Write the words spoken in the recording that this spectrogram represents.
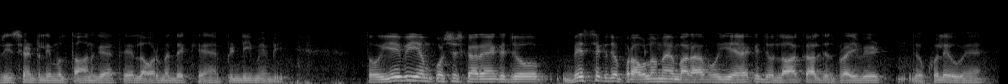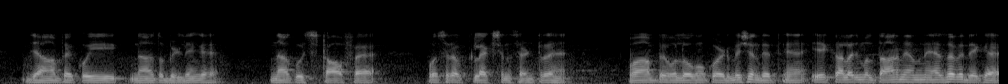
रिसेंटली मुल्तान गए थे, लाहौर में देखे हैं, पिंडी में भी। तो ये भी हम कोशिश कर रहे हैं कि जो बेसिक जो प्रॉब्लम है हमारा, वो ये है कि जो लॉ कॉलेज प्राइवेट जो खुले हुए हैं, जहाँ पे कोई ना तो बिल्डिंग है, ना कोई स्टाफ है, वो सिर्फ़ कलेक्शन सेंटर हैं। वहाँ पे वो लोगों को एडमिशन देते हैं। एक कॉलेज मुल्तान में हमने ऐसा भी देखा है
